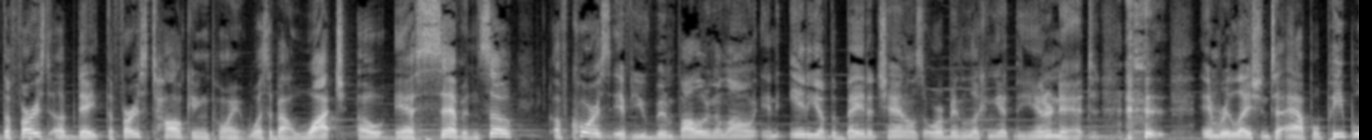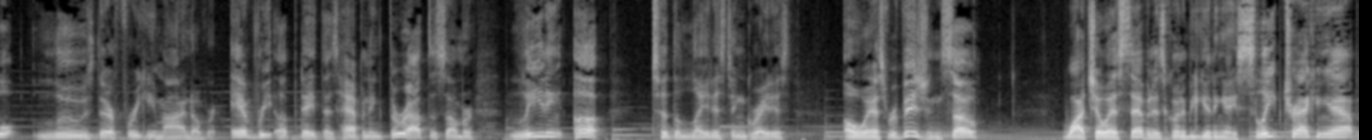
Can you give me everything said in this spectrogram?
the first update, the first talking point was about Watch OS 7. So, of course, if you've been following along in any of the beta channels or been looking at the internet in relation to Apple, people lose their freaking mind over every update that's happening throughout the summer leading up to the latest and greatest OS revision. So, WatchOS 7 is going to be getting a sleep tracking app,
